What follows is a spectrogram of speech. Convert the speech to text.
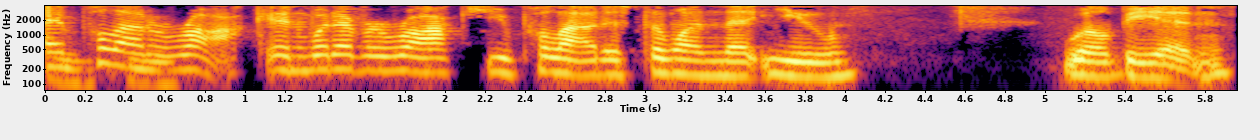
and mm, pull out a mm. rock and whatever rock you pull out is the one that you will be in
